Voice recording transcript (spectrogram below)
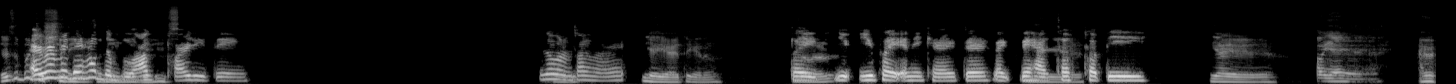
There's a bunch I of remember they had the MMO block games. party thing. You know what I'm talking about, right? Yeah, yeah, I think I know. Like No. you, you play any character. Like they Yeah, had yeah, Tough yeah. Puppy. Yeah, yeah, yeah. yeah. Oh yeah, yeah, yeah. I,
